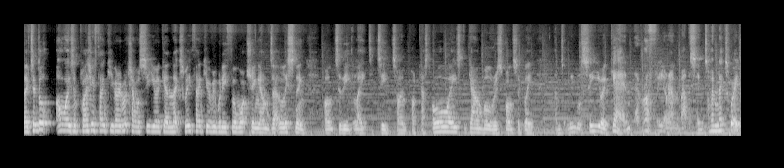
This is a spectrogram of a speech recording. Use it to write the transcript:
dave tindall always a pleasure. Thank you very much. I will see you again next week. Thank you everybody for watching and uh, listening on to the late tea time podcast. Always gamble responsibly and we will see you again roughly around about the same time next week.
